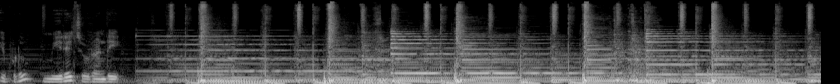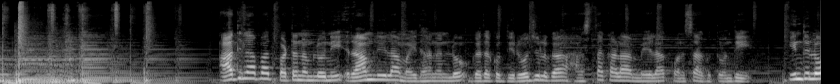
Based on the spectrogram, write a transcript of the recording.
ఇప్పుడు మీరే చూడండి. ఆదిలాబాద్ పట్టణంలోని రామ్లీలా మైదానంలో గత కొద్ది రోజులుగా హస్తకళా మేళా కొనసాగుతోంది. ఇందులో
